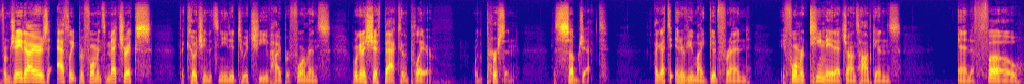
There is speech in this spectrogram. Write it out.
From Jay Dyer's athlete performance metrics, the coaching that's needed to achieve high performance, we're going to shift back to the player or the person, the subject. I got to interview my good friend, a former teammate at Johns Hopkins, and a foe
